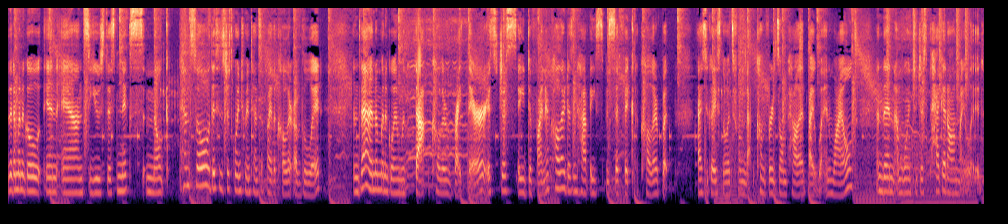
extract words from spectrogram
Then I'm going to go in and use this NYX Milk pencil. This is just going to intensify the color of the lid. And then I'm going to go in with that color right there. It's just a definer color, doesn't have a specific color, but as you guys know, it's from that Comfort Zone palette by Wet n Wild. And then I'm going to just pack it on my lid.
